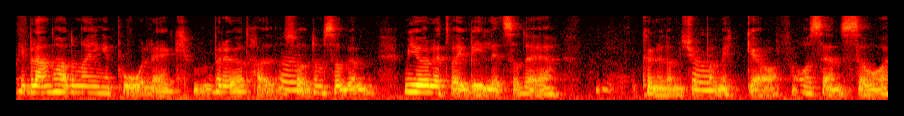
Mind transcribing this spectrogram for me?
ibland hade man inget pålägg. Bröd, hade- så Mm. de såg, mjölet var ju billigt så det kunde de köpa Mm. mycket av. Och sen så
